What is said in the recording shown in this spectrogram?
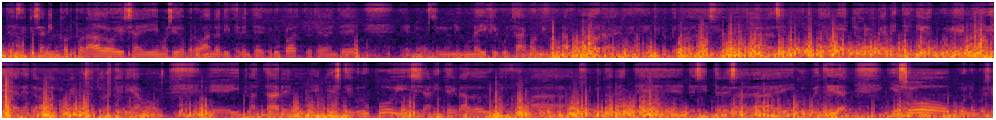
desde que se han incorporado y, hemos ido probando diferentes grupos, prácticamente eh, no hemos tenido ninguna dificultad con ninguna jugadora. Es decir, creo que todas han sido muy claras en el planteamiento, creo que han entendido muy bien la idea de trabajo que nosotros queríamos eh, implantar en, este grupo y se han integrado una forma absolutamente desinteresada y convencida. Y eso, bueno, pues es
